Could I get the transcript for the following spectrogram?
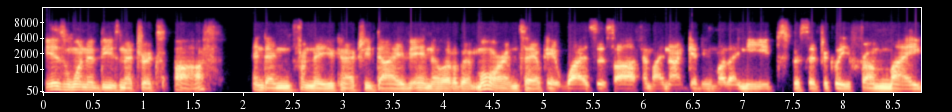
is one of these metrics off? And then from there, you can actually dive in a little bit more and say, okay, why is this off? Am I not getting what I need specifically from my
